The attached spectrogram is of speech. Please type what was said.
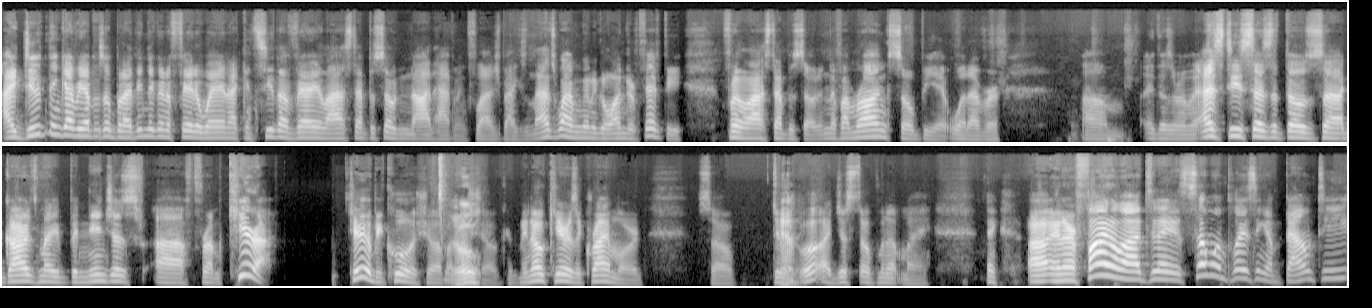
I do think every episode, but I think they're gonna fade away, and I can see the very last episode not having flashbacks, and that's why I'm gonna go under 50 for the last episode. And if I'm wrong, so be it. Whatever. Um, it doesn't really. SD says that those uh, guards might have been ninjas uh, from Qi'ra. Qi'ra would be cool to show up on Oh. the show because we know Qi'ra's a crime lord. So, dude, Yeah. oh, I just opened up my thing. Uh, and our final odd today is someone placing a bounty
